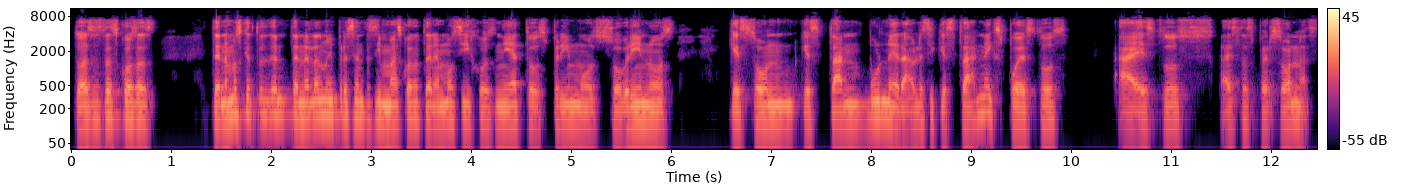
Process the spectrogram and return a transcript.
todas estas cosas, tenemos que ten- tenerlas muy presentes y más cuando tenemos hijos, nietos, primos, sobrinos, que son, que están vulnerables y que están expuestos a estos, a estas personas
